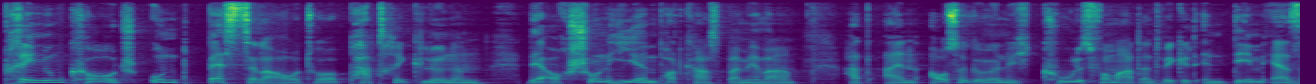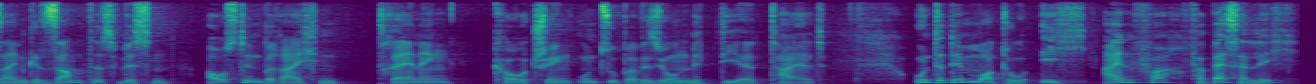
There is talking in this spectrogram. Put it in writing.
Premium Coach und Bestseller-Autor Patrick Lünnen, der auch schon hier im Podcast bei mir war, hat ein außergewöhnlich cooles Format entwickelt, in dem er sein gesamtes Wissen aus den Bereichen Training, Coaching und Supervision mit dir teilt. Unter dem Motto Ich einfach verbesserlich,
